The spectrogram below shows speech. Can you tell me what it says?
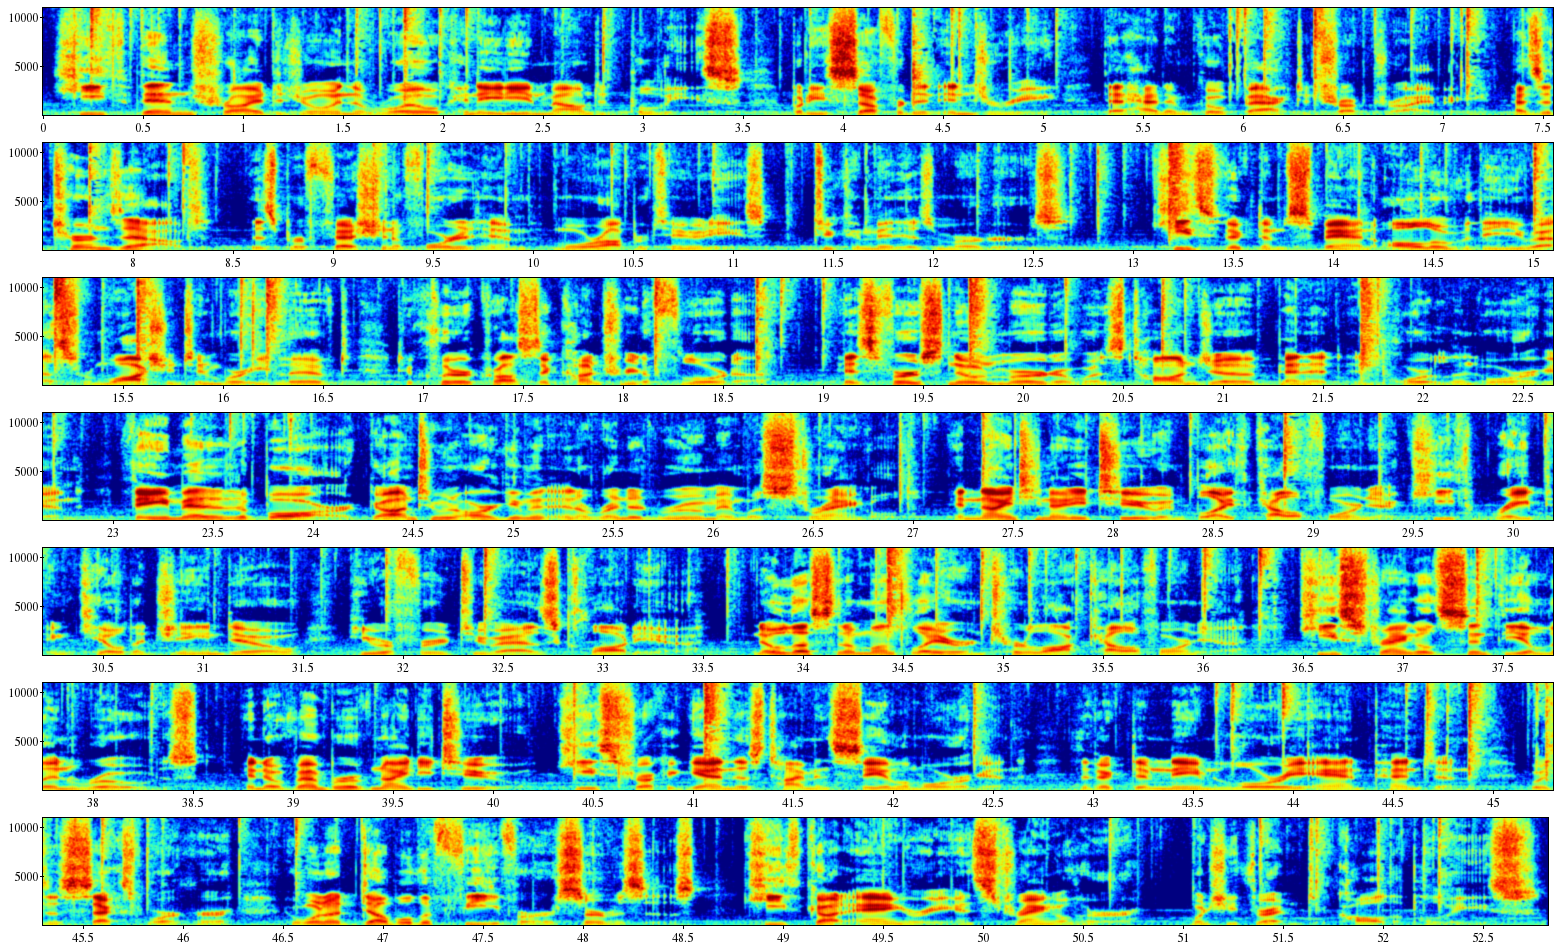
Keith then tried to join the Royal Canadian Mounted Police, but he suffered an injury that had him go back to truck driving. As it turns out, this profession afforded him more opportunities to commit his murders. Keith's victims spanned all over the US, from Washington, where he lived, to clear across the country to Florida. His first known murder was Taunja Bennett in Portland, Oregon. They met at a bar, got into an argument in a rented room, and was strangled. In 1992, in Blythe, California, Keith raped and killed a Jane Doe he referred to as Claudia. No less than a month later in Turlock, California, Keith strangled Cynthia Lynn Rose. In November of 92, Keith struck again, this time in Salem, Oregon. The victim named Laurie Ann Pentland, was a sex worker who wanted double the fee for her services. Keith got angry and strangled her when she threatened to call the police.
